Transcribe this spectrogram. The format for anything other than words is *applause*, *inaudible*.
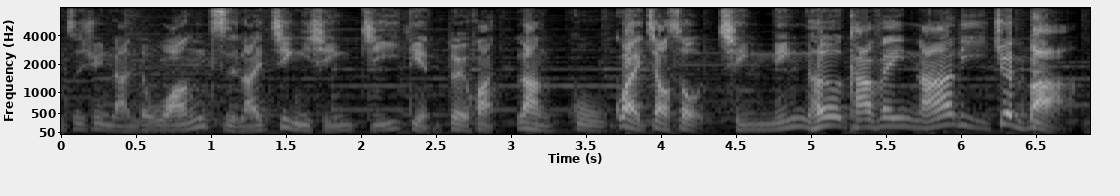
资讯栏的网址来进行几点兑换，让古怪教授请您喝咖啡哪里卷吧。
